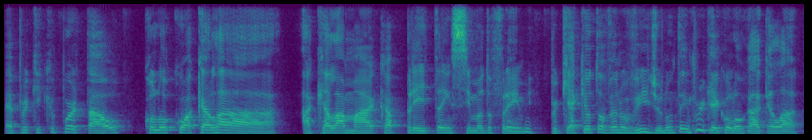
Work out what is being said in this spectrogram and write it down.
é porque que o portal colocou aquela aquela marca preta em cima do frame. Porque aqui eu tô vendo o vídeo, não tem por que colocar aquela...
